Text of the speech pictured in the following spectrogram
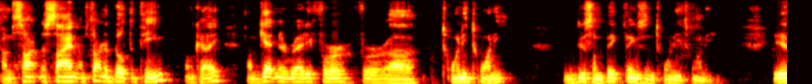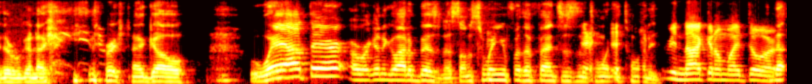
I'm starting to sign, I'm starting to build the team. Okay. I'm getting it ready for for uh 2020. I'm gonna do some big things in 2020 either we're gonna either we're gonna go way out there or we're gonna go out of business. I'm swinging for the fences in 2020. You're knocking on my door. That,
